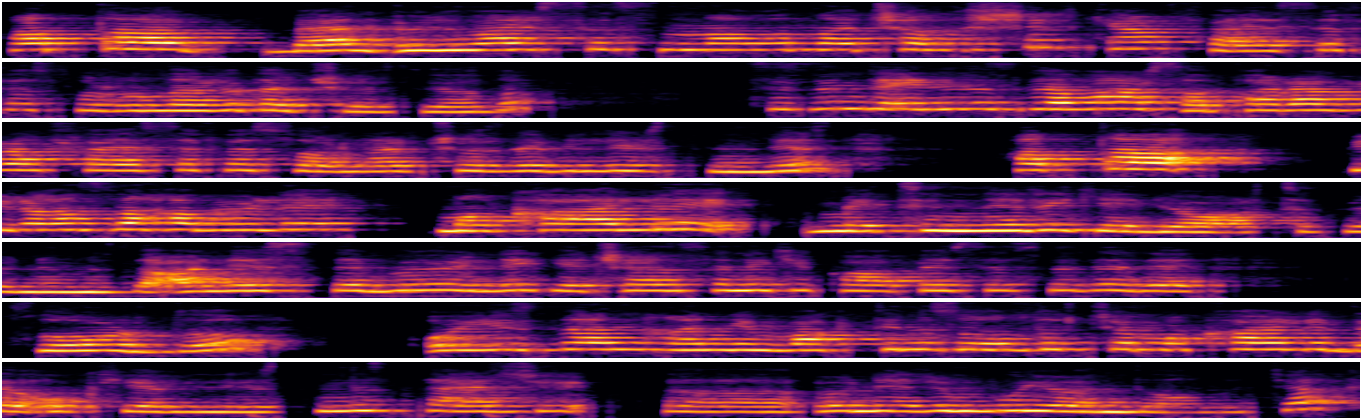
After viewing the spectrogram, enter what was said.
Hatta ben üniversite sınavına çalışırken felsefe soruları da çözüyordum. Sizin de elinizde varsa paragraf felsefe soruları çözebilirsiniz. Hatta biraz daha böyle makale metinleri geliyor artık önümüze. ALES'te böyle. Geçen seneki KPSS'de de zordu. O yüzden hani vaktiniz oldukça makale de okuyabilirsiniz. Tercih e, önerim bu yönde olacak.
